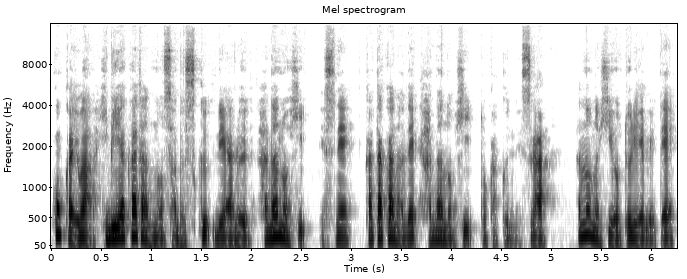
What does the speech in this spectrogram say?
今回は日比谷花壇のサブスクである花の日ですね。カタカナで花の日と書くんですが、花の日を取り上げて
